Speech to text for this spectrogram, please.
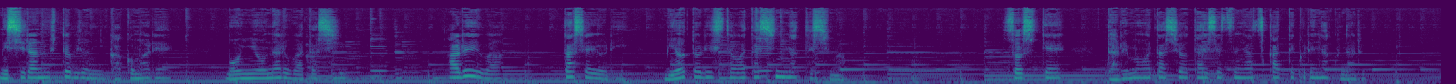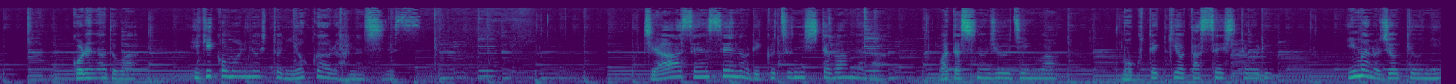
見知らぬ人々に囲まれ凡庸なる私あるいは他者より見劣りした私になってしまう。そして誰も私を大切に扱ってくれなくなる。これなどは引きこもりの人によくある話です。じゃあ先生の理屈に従うなら私の友人は目的を達成しており今の状況に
